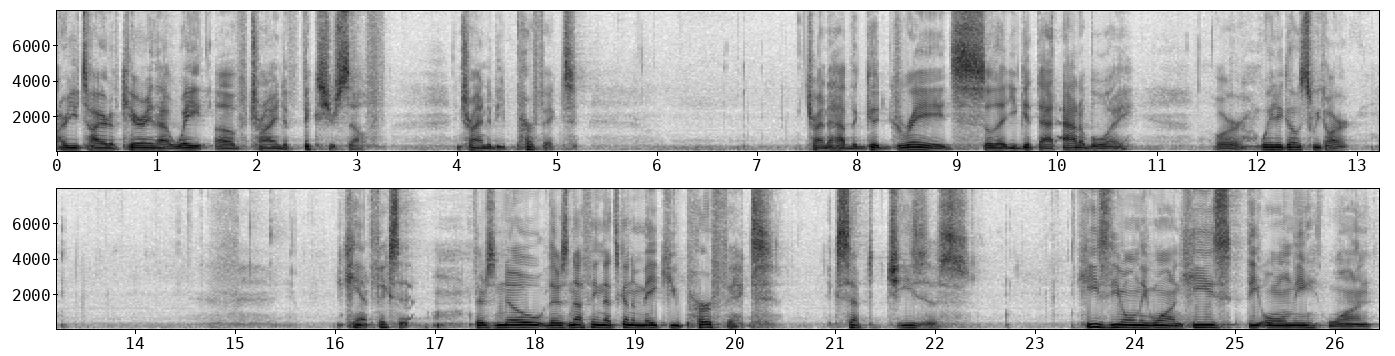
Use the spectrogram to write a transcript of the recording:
Are you tired of carrying that weight of trying to fix yourself and trying to be perfect? Trying to have the good grades so that you get that attaboy or way to go, sweetheart. You can't fix it. There's no there's nothing that's going to make you perfect except Jesus. He's the only one. He's the only one.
